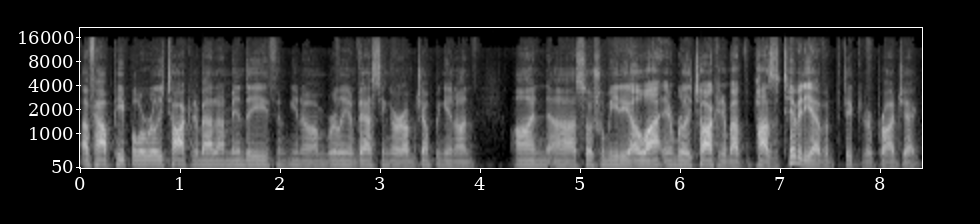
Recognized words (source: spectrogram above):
of how people are really talking about it. I'm into ETH and you know I'm really investing or I'm jumping in on on uh, social media a lot and really talking about the positivity of a particular project.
